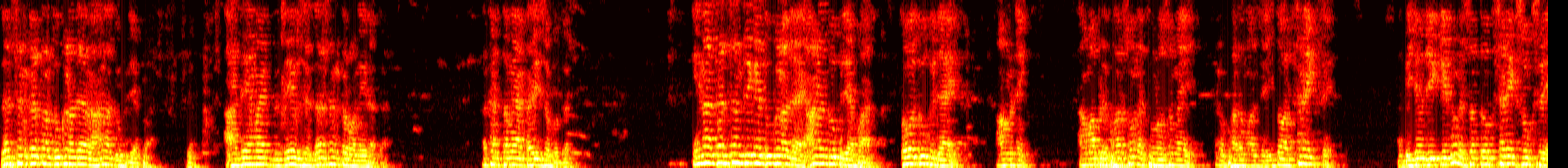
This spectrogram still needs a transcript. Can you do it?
દર્શન કરતા દુઃખ ના જાય આના દુઃખ જાય પણ આ દેહમાં એક દેવ છે, દર્શન કરો નિરાકર. અખંડ તમે આ કરી શકો દર્શન. એના દર્શનથી કે દુઃખ ના જાય, આને દુઃખ જાય પાર તો દુઃખ જાય. આમ નહીં. આમ આપણે ફરશું ને થોડો સમય એનો છે. એ તો અક્ષણિક છે. બીજું જે કીધું ને, સંતો ક્ષણિક સુખ છે.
